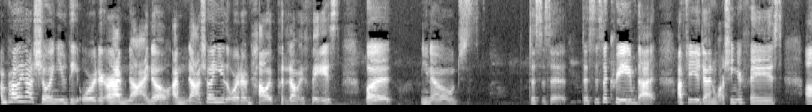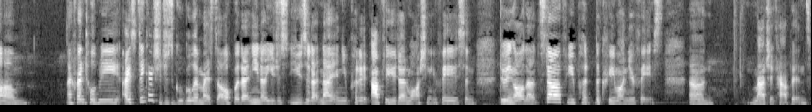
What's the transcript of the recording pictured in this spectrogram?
I'm probably not showing you the order, or I'm not, I know, I'm not showing you the order and how I put it on my face, but, you know, just, this is it. This is a cream that after you're done washing your face, um, my friend told me, I think I should just Google it myself, but then, you know, you just use it at night and you put it after you're done washing your face and doing all that stuff, you put the cream on your face. Um, magic happens.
